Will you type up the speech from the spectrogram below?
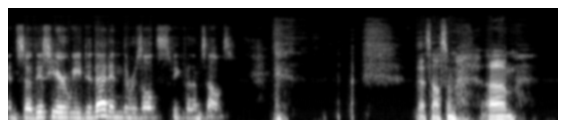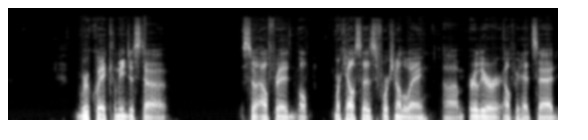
And so this year we did that, and the results speak for themselves. That's awesome. Um, real quick, let me just uh, so Alfred, well, Markel says fortune all the way. Um, earlier, Alfred had said,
